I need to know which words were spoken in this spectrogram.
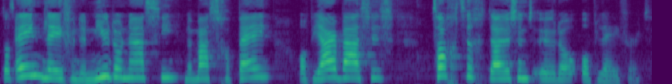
dat één levende nierdonatie de maatschappij op jaarbasis 80.000 euro oplevert.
